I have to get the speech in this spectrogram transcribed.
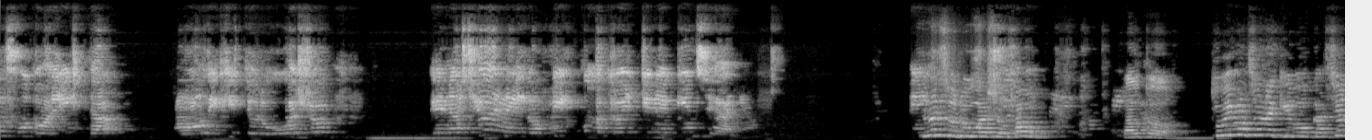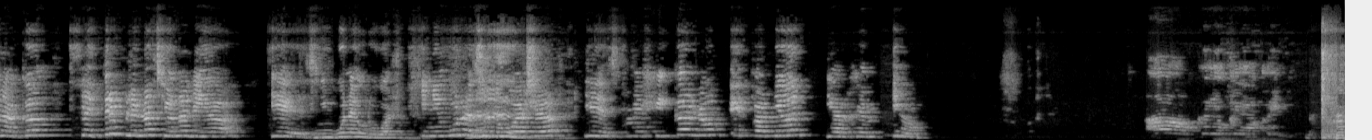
un futbolista, como vos dijiste, uruguayo, que nació en el 2004 y tiene 15 años. No es uruguayo, Pau. Pauto, Tuvimos una equivocación acá. Tiene triple nacionalidad y es ninguna es uruguaya. y ninguna es uruguaya y es mexicano, español y argentino. Ah, ok, ok, ok. Bueno,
